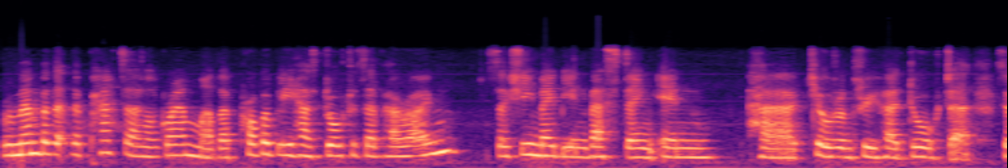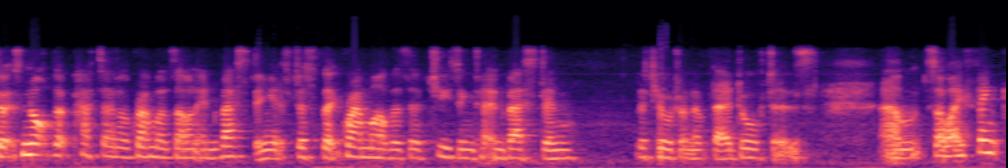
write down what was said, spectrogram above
Remember that the paternal grandmother probably has daughters of her own, so she may be investing in her children through her daughter. So it's not that paternal grandmothers aren't investing, it's just that grandmothers are choosing to invest in the children of their daughters. Um, so I think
